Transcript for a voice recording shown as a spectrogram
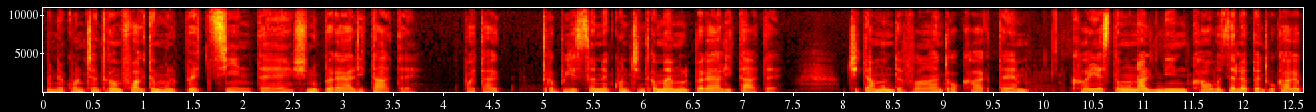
ne concentrăm foarte mult pe ținte și nu pe realitate. Poate ar trebui să ne concentrăm mai mult pe realitate. Citeam undeva într-o carte că este una din cauzele pentru care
